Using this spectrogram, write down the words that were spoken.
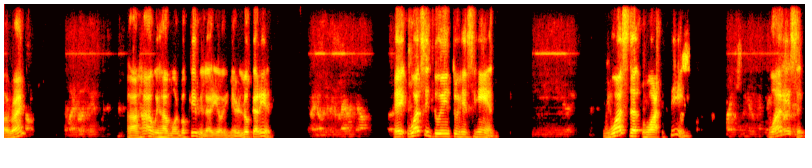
All right. Aha, we have more vocabulary over here. Look at it. Hey, what's he doing to his hand? What's that what thing? What is it?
